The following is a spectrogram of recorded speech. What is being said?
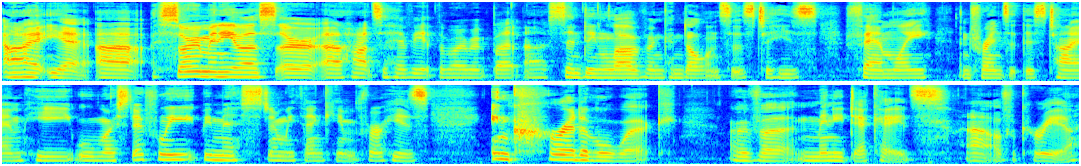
uh, yeah, uh, so many of us are our hearts are heavy at the moment, but uh, sending love and condolences to his family and friends at this time. He will most definitely be missed, and we thank him for his incredible work over many decades uh, of a career.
